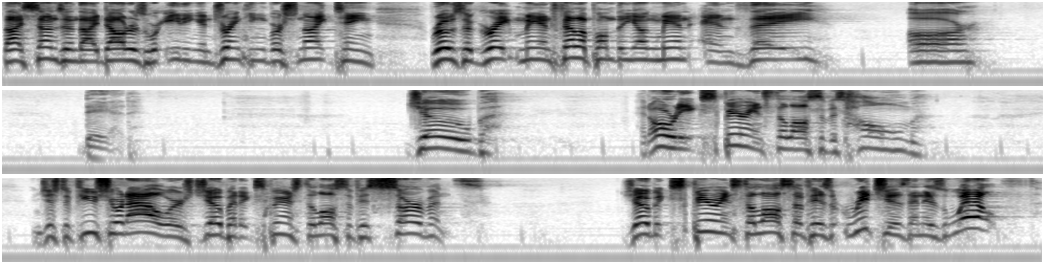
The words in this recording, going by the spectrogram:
Thy sons and thy daughters were eating and drinking. Verse 19, rose a great man, fell upon the young men, and they are dead. Job had already experienced the loss of his home. In just a few short hours, Job had experienced the loss of his servants. Job experienced the loss of his riches and his wealth.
